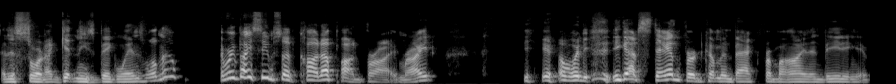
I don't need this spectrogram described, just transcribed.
and just sort of getting these big wins. Well, now everybody seems to have caught up on Prime, right? You know, when you, you got Stanford coming back from behind and beating you,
